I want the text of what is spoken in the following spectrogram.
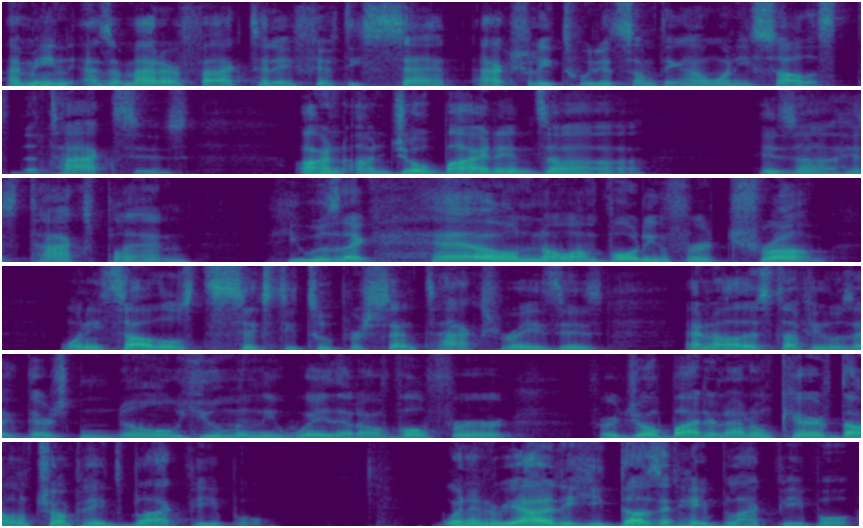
I mean, as a matter of fact, today 50 Cent actually tweeted something out when he saw the, the taxes on, on Joe Biden's uh, his uh, his tax plan. He was like, "Hell no, I'm voting for Trump." When he saw those 62% tax raises and all this stuff, he was like, "There's no humanly way that I'll vote for for Joe Biden. I don't care if Donald Trump hates black people." When in reality, he doesn't hate black people.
